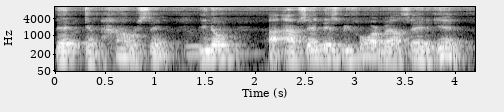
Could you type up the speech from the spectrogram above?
that empowers them. You know, I, I've said this before, but I'll say it again.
